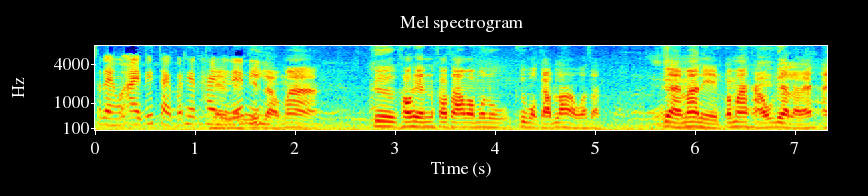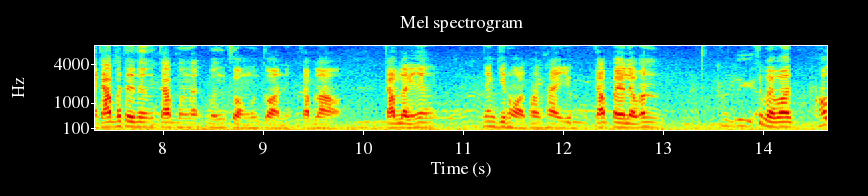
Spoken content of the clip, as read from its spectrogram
แสดงว่าไอ้ที่จากประเทศไทยเลยได้แม่นนี่คิดแล้วมา คือเขาเห็นเขาถามว่ามนุษย์คือบ่กลับลาวว่าซั่นคือไอ้มานี่ประมาณ5 6เดือนแล้วแหละไอ้กลับไปเทื่อนึงกลับเมืองเมืองสองเมืองก่อนนี่กลับลาวกลับแล้วก็ยังยังกินฮอดฟังไทยอยู่ กลับไปแล้วมัน คือแบบว่าเขา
